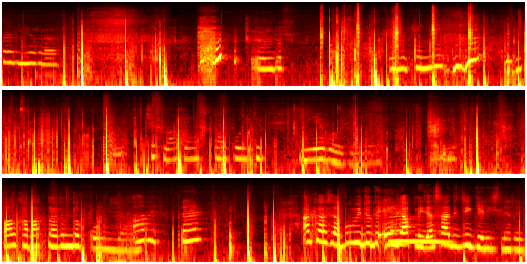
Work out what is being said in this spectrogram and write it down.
seviyorum. Öldüm. Niye? Dedim. Çık lan senin spam point'in niye bozuyor? Ne bileyim. Bal kabaklarını da koyacağım. Abi ben Arkadaşlar bu videoda ev yapmayacağız. Sadece geliştireceğiz.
